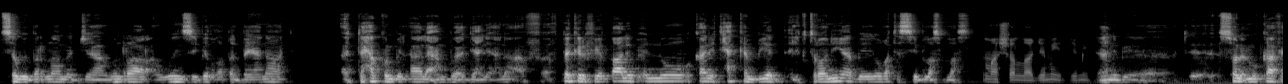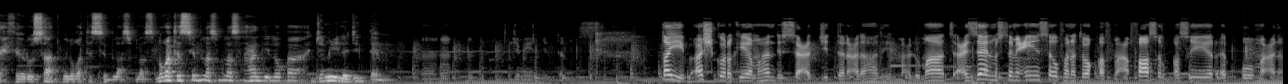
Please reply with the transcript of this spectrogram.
تسوي برنامج WinRAR أو WinZip بيضغط البيانات التحكم بالآلة عن بعد. يعني أنا أفتكر في طالب إنه كان يتحكم بيد إلكترونية بلغة السي بلس بلس. ما شاء الله جميل جميل. يعني صنع مكافح فيروسات بلغة السي بلس بلس. لغة السي بلس بلس هذه لغة جميلة جدا. جميل جدا. طيب أشكرك يا مهندس سعد جدا على هذه المعلومات. أعزائي المستمعين سوف نتوقف مع فاصل قصير. ابقوا معنا.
